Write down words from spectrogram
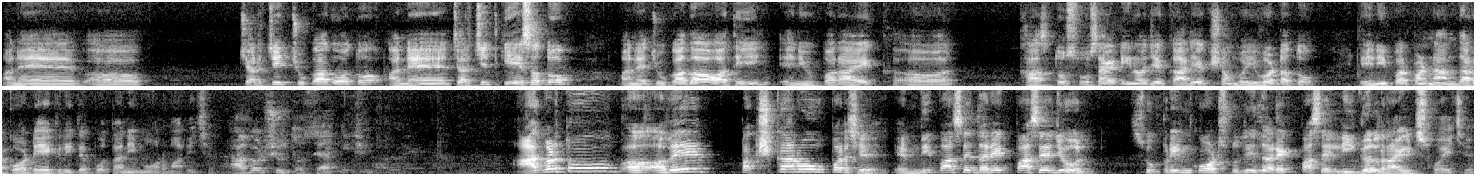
અને ચર્ચિત ચુકાદો હતો અને ચર્ચિત કેસ હતો અને ચુકાદો આવવાથી એની ઉપર આ એક ખાસ તો સોસાયટીનો જે કાર્યક્ષમ વહીવટ હતો એની પર પણ નામદાર કોર્ટે એક રીતે પોતાની મોર મારી છે. આગળ શું થશે આ કેસમાં આગળ તો હવે પક્ષકારો ઉપર છે. એમની પાસે દરેક પાસે જો સુપ્રીમ કોર્ટ સુધી દરેક પાસે લીગલ રાઇટ્સ હોય છે.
